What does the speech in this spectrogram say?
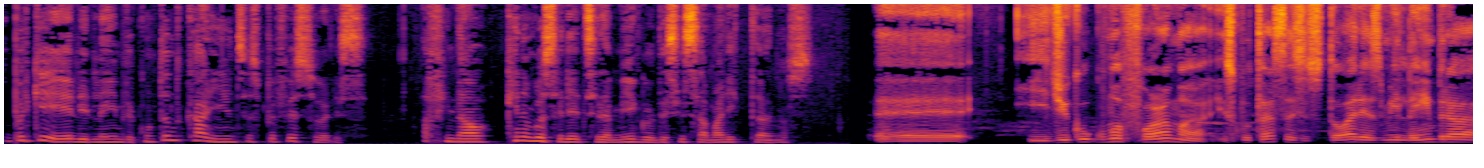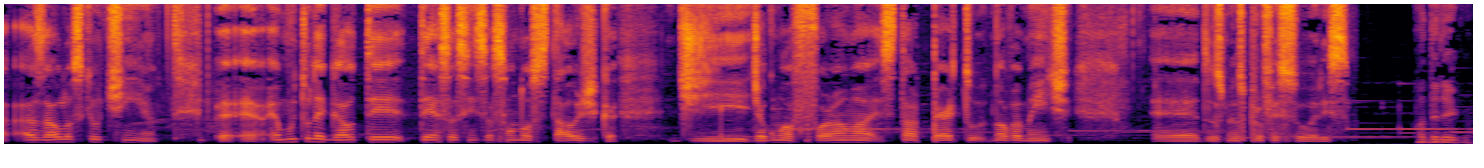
E porque ele lembra com tanto carinho de seus professores. Afinal, quem não gostaria de ser amigo desses samaritanos? É, e de alguma forma, escutar essas histórias me lembra as aulas que eu tinha. É, é, é, muito legal ter, ter essa sensação nostálgica de, de alguma forma, estar perto novamente é, dos meus professores. Rodrigo,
